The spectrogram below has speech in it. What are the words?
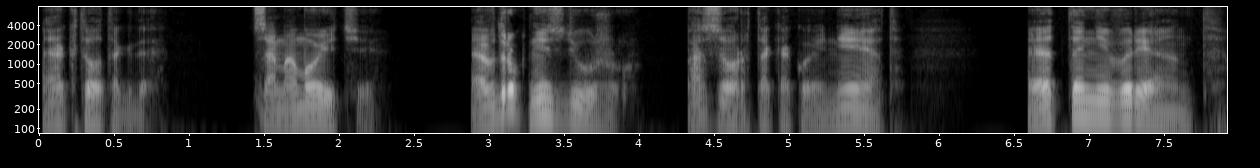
А кто тогда? Самому идти? А вдруг не сдюжу? Позор-то какой, нет. Это не вариант.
